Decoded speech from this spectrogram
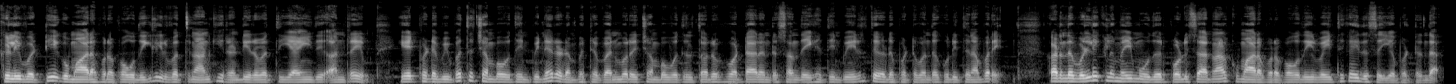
கிளிவெட்டி குமாரபுர பகுதியில் இருபத்தி நான்கு இரண்டு இருபத்தி ஐந்து அன்றே ஏற்பட்ட விபத்து சம்பவத்தின் பின்னர் இடம்பெற்ற வன்முறை சம்பவத்தில் தொடர்புபட்டார் என்ற சந்தேகத்தின் பேரில் தேடப்பட்டு வந்த குறித்த நபரே கடந்த வெள்ளிக்கிழமை மூதூர் போலீசாரினால் குமாரபுர பகுதியில் வைத்து கைது செய்யப்பட்டிருந்தார்.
